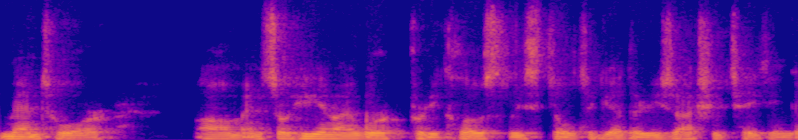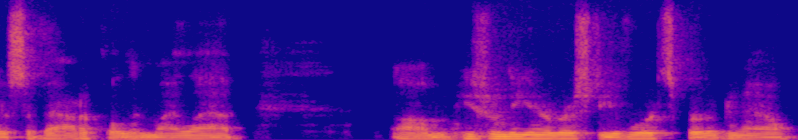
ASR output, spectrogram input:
mentor, um, and so he and I work pretty closely still together. He's actually taking a sabbatical in my lab. Um, he's from the University of Würzburg now.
